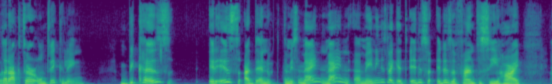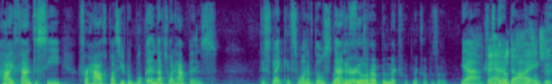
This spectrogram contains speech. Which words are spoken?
karakterontwikkeling. Because it is at the end of, tenminste mijn, mijn eh, mening is like it, it, is, it is a fantasy, high, high fantasy verhaal gebaseerd op boeken and that's what happens. Dus like it's one of those But it can standard. still happen next, next episode. Ja, We she's hebben die. volgende,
